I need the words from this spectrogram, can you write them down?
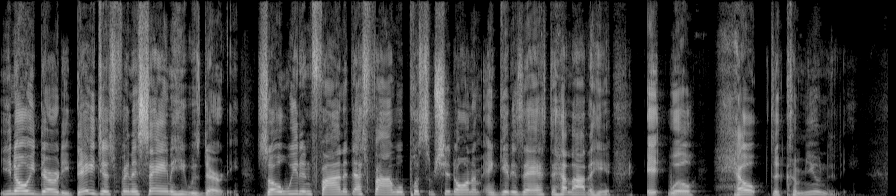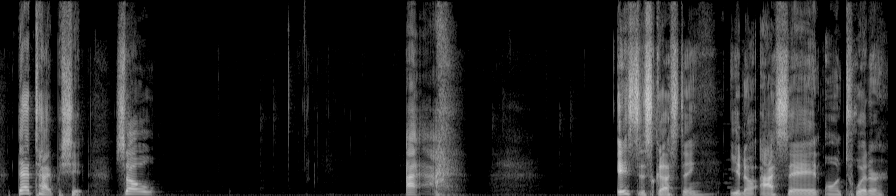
You know he dirty. They just finished saying he was dirty. So we didn't find it. That's fine. We'll put some shit on him and get his ass the hell out of here. It will help the community. That type of shit. So I, it's disgusting. You know, I said on Twitter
